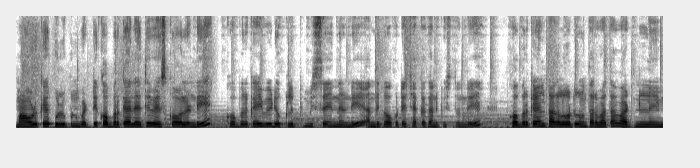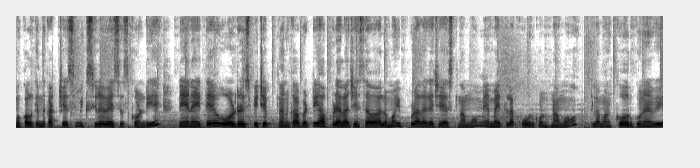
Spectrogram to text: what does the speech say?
మామిడికాయ పులుపుని బట్టి కొబ్బరికాయలు అయితే వేసుకోవాలండి. కొబ్బరికాయ వీడియో క్లిప్ మిస్ అయిందండి. అందుకే ఒకటే చెక్క కనిపిస్తుంది. కొబ్బరికాయలు పగలగొట్టుకున్న తర్వాత వాటిని ముక్కల కింద కట్ చేసి మిక్సీలో వేసేసుకోండి. నేనైతే ఓల్డ్ రెసిపీ చెప్తాను కాబట్టి అప్పుడు ఎలా చేసేవాళ్ళమో ఇప్పుడు అలాగే చేస్తున్నాము. మేమైతే ఇలా కోరుకుంటున్నాము. ఇలా మనకు కోరుకునేవి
